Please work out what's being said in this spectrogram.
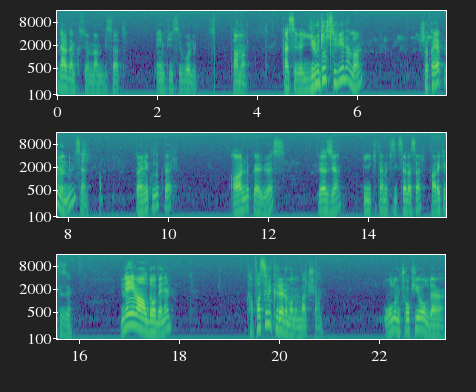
Nereden kısıyorum ben bir saat? NPC volume. Tamam. Kaç seviye? 24 seviye ne lan? Şaka yapmıyorsun değil mi sen? Dayanıklılık ver. Ağırlık ver biraz. Biraz can. Bir iki tane fiziksel hasar. Hareket hızı. Neyim aldı o benim? Kafasını kırarım onun bak şu an. Oğlum çok iyi oldu ha.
